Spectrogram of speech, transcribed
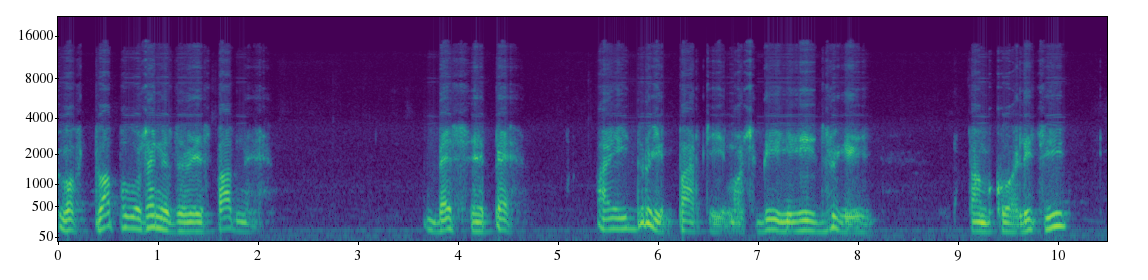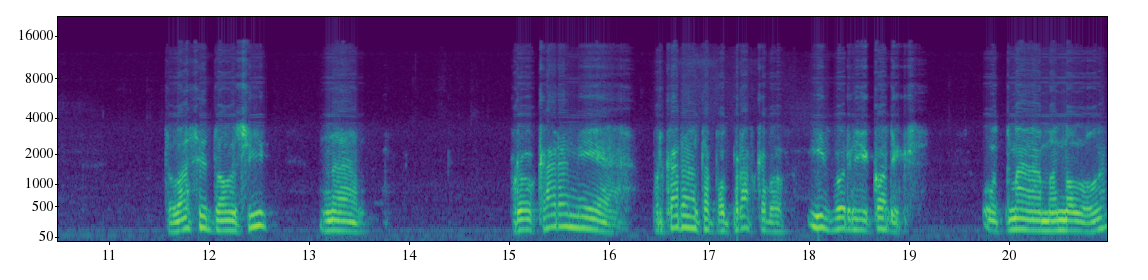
в това положение, за да изпадне БСП, а и други партии, може би и други там коалиции, това се дължи на прокарания, прокараната поправка в изборния кодекс от Мая Манолова,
